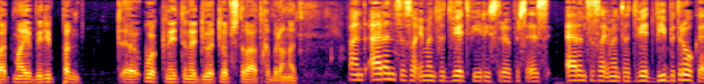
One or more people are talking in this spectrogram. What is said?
wat my op hierdie punt uh, ook net in 'n doodloopstraat gebring het want erns is al iemand wat weet wie hierdie stroopers is. Erns is al iemand wat weet wie betrokke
